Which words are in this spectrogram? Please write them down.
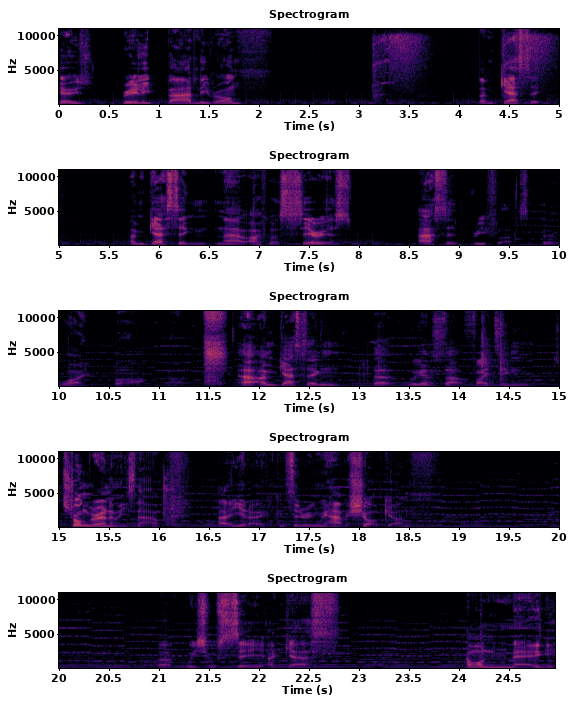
goes really badly wrong. I'm guessing. I'm guessing now. I've got serious acid reflux. I don't know why. Oh god. Uh, I'm guessing that we're going to start fighting stronger enemies now. Uh, you know, considering we have a shotgun. But we shall see, I guess. Come on, Meg.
